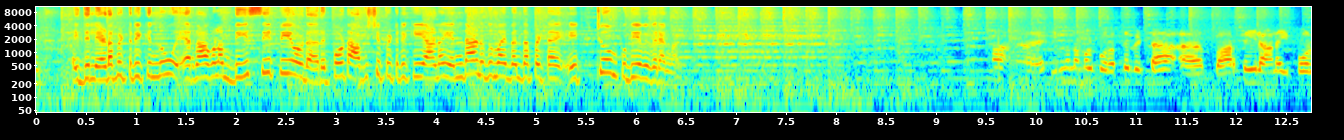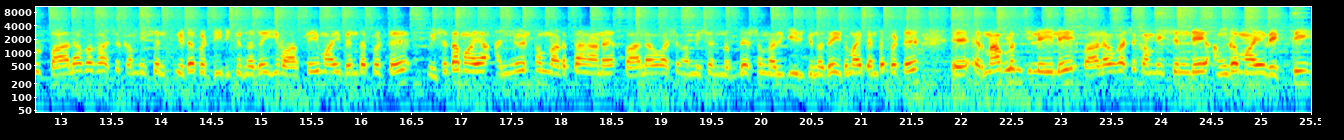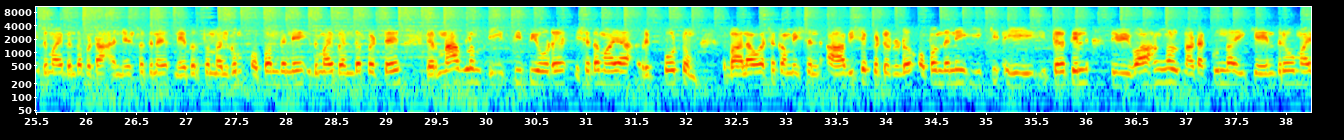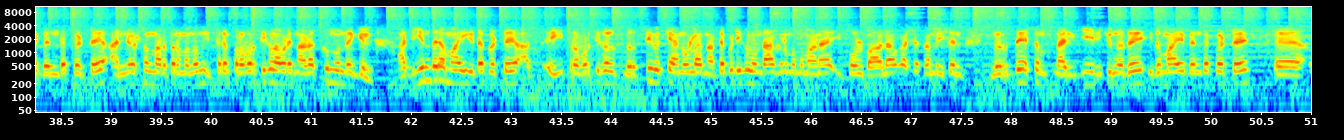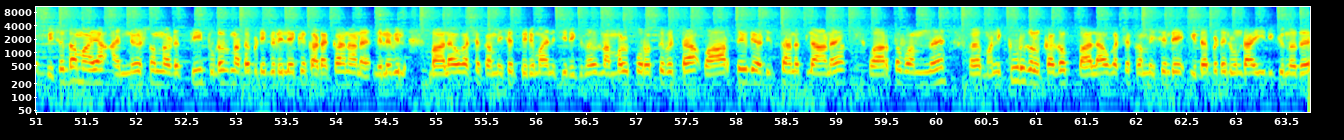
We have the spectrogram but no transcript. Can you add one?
ഇതിൽ ഇടപെട്ടിരിക്കുന്നു. എറണാകുളം ഡി സി പിയോട് റിപ്പോർട്ട് ആവശ്യപ്പെട്ടിരിക്കുകയാണ്. എന്താണ് ഇതുമായി ബന്ധപ്പെട്ട് ഏറ്റവും പുതിയ വിവരങ്ങൾ? ഇന്ന് നമ്മൾ പുറത്തുവിട്ട വാർത്തയിലാണ് ഇപ്പോൾ ബാലാവകാശ കമ്മീഷൻ ഇടപെട്ടിരിക്കുന്നത്. ഈ വാർത്തയുമായി ബന്ധപ്പെട്ട് വിശദമായ അന്വേഷണം നടത്താനാണ് ബാലാവകാശ കമ്മീഷൻ നിർദ്ദേശം നൽകിയിരിക്കുന്നത്. ഇതുമായി ബന്ധപ്പെട്ട് എറണാകുളം ജില്ലയിലെ ബാലാവകാശ കമ്മീഷന്റെ അംഗമായ വ്യക്തി ഇതുമായി ബന്ധപ്പെട്ട അന്വേഷണത്തിന് നേതൃത്വം നൽകും. ഒപ്പം തന്നെ ഇതുമായി ബന്ധപ്പെട്ട് എറണാകുളം ഡി സി പിയോട് വിശദമായ റിപ്പോർട്ടും ബാലാവകാശ കമ്മീഷൻ ആവശ്യപ്പെട്ടിട്ടുണ്ട്. ഒപ്പം തന്നെ ഈ ഇത്തരത്തിൽ വിവാഹങ്ങൾ നടക്കുന്ന ഈ കേന്ദ്രവുമായി ബന്ധപ്പെട്ട് അന്വേഷണം നടത്തണമെന്നും ഇത്തരം പ്രവർത്തികൾ അവിടെ നടക്കുന്നുണ്ടെങ്കിൽ അടിയന്തരമായി ഇടപെട്ട് ഈ പ്രവർത്തികൾ നിർത്തിവെക്കാനുള്ള നടപടികൾ ഉണ്ടാകണമെന്നുമാണ് ഇപ്പോൾ ബാലാവകാശ കമ്മീഷൻ നിർദ്ദേശം നൽകിയിരിക്കുന്നത്. ഇതുമായി ബന്ധപ്പെട്ട് വിശദമായ അന്വേഷണം നടത്തി തുടർ നടപടികളിലേക്ക് കടക്കാനാണ് നിലവിൽ ബാലാവകാശ കമ്മീഷൻ തീരുമാനിച്ചിരിക്കുന്നത്. നമ്മൾ പുറത്തുവിട്ട വാർത്തയുടെ അടിസ്ഥാനത്തിലാണ് വാർത്ത വന്ന് മണിക്കൂറുകൾക്കകം ബാലാവകാശ കമ്മീഷന്റെ ഇടപെടൽ ഉണ്ടായിരിക്കുന്നത്.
